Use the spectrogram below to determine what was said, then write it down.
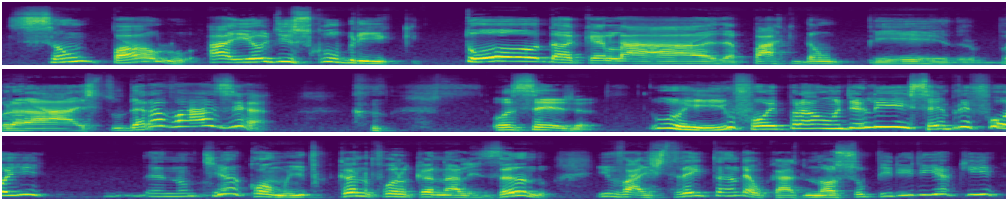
São Paulo. Aí eu descobri que toda aquela área, Parque Dom Pedro, Brás, tudo era várzea. Ou seja, o rio foi para onde ele sempre foi. Não tinha como. E foram canalizando e vai estreitando. É o caso do nosso Supiriri aqui.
